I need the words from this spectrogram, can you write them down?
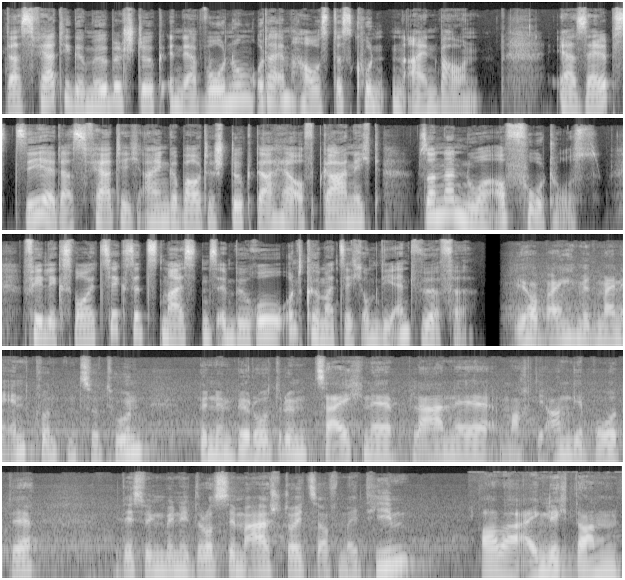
das fertige Möbelstück in der Wohnung oder im Haus des Kunden einbauen. Er selbst sehe das fertig eingebaute Stück daher oft gar nicht, sondern nur auf Fotos. Felix Wojcik sitzt meistens im Büro und kümmert sich um die Entwürfe. Ich habe eigentlich mit meinen Endkunden zu tun, bin im Büro drüben, zeichne, plane, mache die Angebote. Deswegen bin ich trotzdem auch stolz auf mein Team. Aber eigentlich dann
